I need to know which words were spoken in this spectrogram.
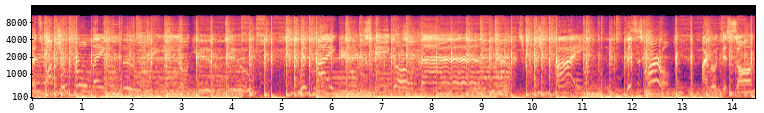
Let's watch a full length movie on YouTube with Mike Spiegelman. Let's watch it. Hi, this is Carl. I wrote this song.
